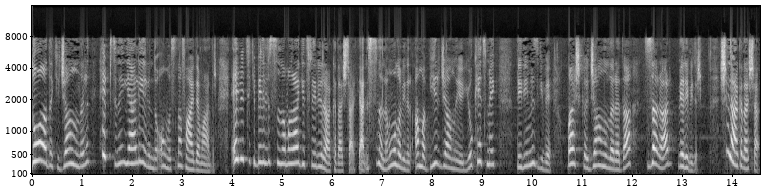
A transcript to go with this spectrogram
doğadaki canlıların hepsinin yerli yerinde olmasına fayda vardır. Elbette ki belirli sınırlamalar getirebilir arkadaşlar. Yani sınırlama olabilir ama bir canlıyı yok etmek dediğimiz gibi başka canlılara zarar verebilir. Şimdi arkadaşlar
